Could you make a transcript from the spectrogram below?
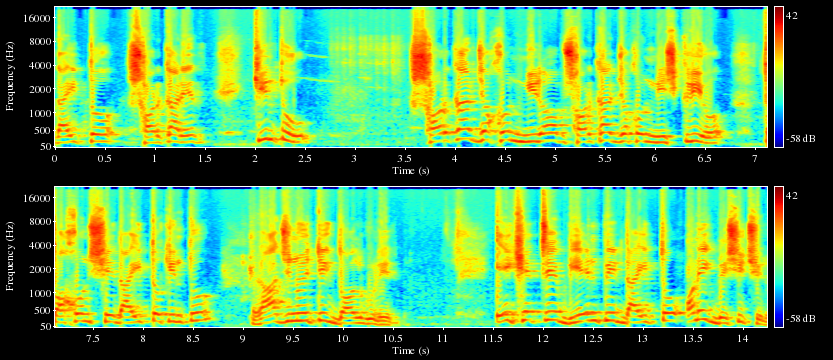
দায়িত্ব সরকারের। কিন্তু সরকার যখন নীরব, সরকার যখন নিষ্ক্রিয়, তখন সে দায়িত্ব কিন্তু রাজনৈতিক দলগুলির। এই ক্ষেত্রে বিএনপির দায়িত্ব অনেক বেশি ছিল।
